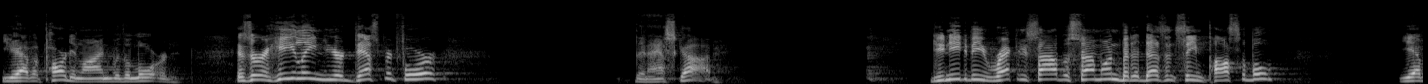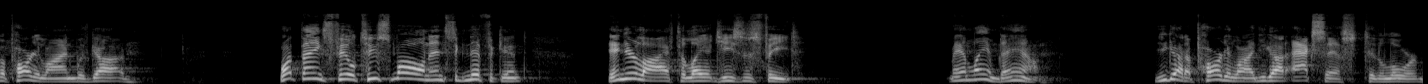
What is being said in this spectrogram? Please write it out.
You have a party line with the Lord. Is there a healing you're desperate for? Then ask God. Do you need to be reconciled with someone, but it doesn't seem possible? You have a party line with God. What things feel too small and insignificant in your life to lay at Jesus' feet? Man, lay them down. You got a party line, you got access to the Lord.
